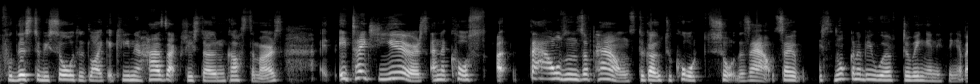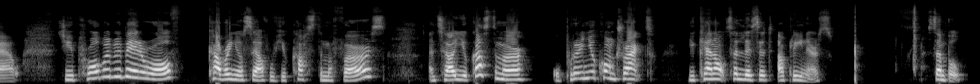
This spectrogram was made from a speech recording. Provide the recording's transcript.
for this to be sorted like a cleaner has actually stolen customers it, it takes years and it costs uh, thousands of pounds to go to court to sort this out so it's not going to be worth doing anything about so you're probably better off covering yourself with your customer first and tell your customer or put in your contract you cannot solicit our cleaners. Simple.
